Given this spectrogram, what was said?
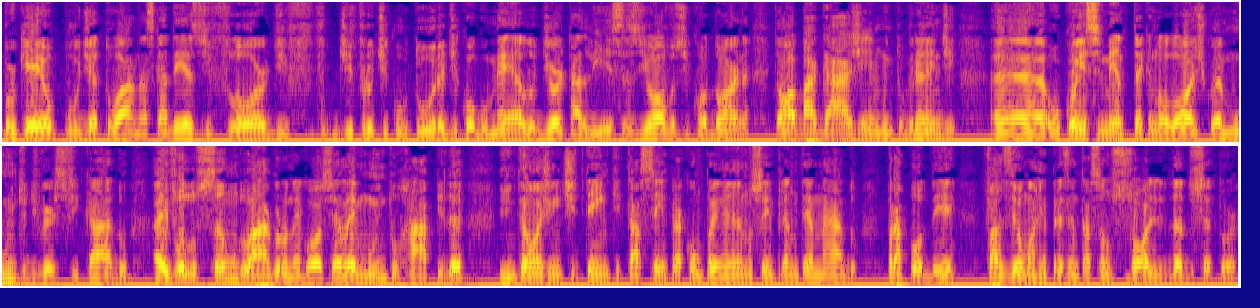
porque eu pude atuar nas cadeias de flor, de, de fruticultura, de cogumelo, de hortaliças, de ovos de codorna. Então a bagagem é muito grande, é, o conhecimento tecnológico é muito diversificado, a evolução do agronegócio ela é muito rápida, então a gente tem que estar tá sempre acompanhando, sempre antenado para poder fazer uma representação sólida do setor.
